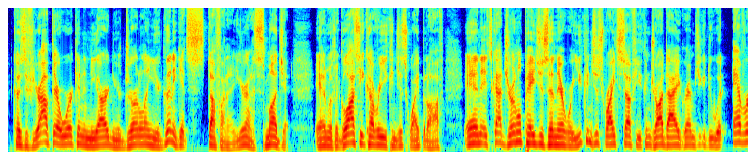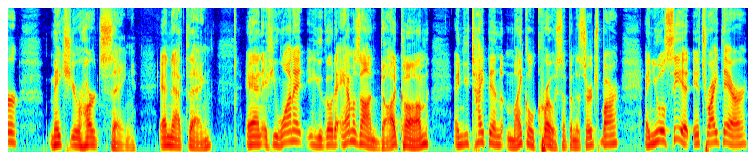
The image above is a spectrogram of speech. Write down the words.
because if you're out there working in the yard and you're journaling, you're going to get stuff on it. You're going to smudge it. And with a glossy cover, you can just wipe it off. And it's got journal pages in there where you can just write stuff. You can draw diagrams. You can do whatever makes your heart sing in that thing. And if you want it, you go to Amazon.com and you type in Michael Crose up in the search bar, and you will see it. It's right there.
